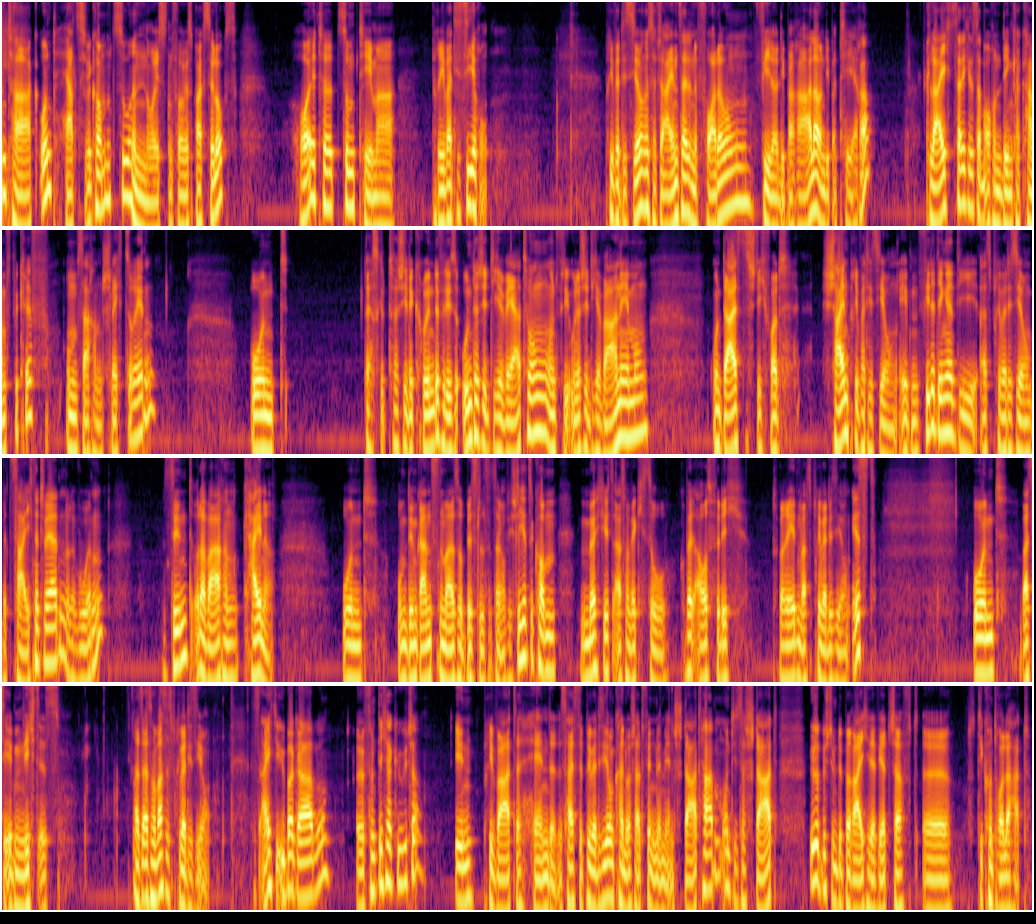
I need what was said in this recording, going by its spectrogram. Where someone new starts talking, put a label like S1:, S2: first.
S1: wunderschönen Tag und herzlich willkommen zur neuesten Folge des Praxilux. Heute zum Thema Privatisierung. Privatisierung ist auf der einen Seite eine Forderung vieler Liberaler und Libertärer. Gleichzeitig ist es aber auch ein linker Kampfbegriff, um Sachen schlecht zu reden. Und es gibt verschiedene Gründe für diese unterschiedliche Wertung und für die unterschiedliche Wahrnehmung. Und da ist das Stichwort Scheinprivatisierung. Eben viele Dinge, die als Privatisierung bezeichnet werden oder wurden, sind oder waren keine. Und um dem Ganzen mal so ein bisschen sozusagen auf die Schliche zu kommen, möchte ich jetzt erstmal wirklich so komplett ausführlich drüber reden, was Privatisierung ist und was sie eben nicht ist. Also erstmal, was ist Privatisierung? Das ist eigentlich die Übergabe öffentlicher Güter in private Hände. Das heißt, die Privatisierung kann nur stattfinden, wenn wir einen Staat haben und dieser Staat über bestimmte Bereiche der Wirtschaft äh, die Kontrolle hat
